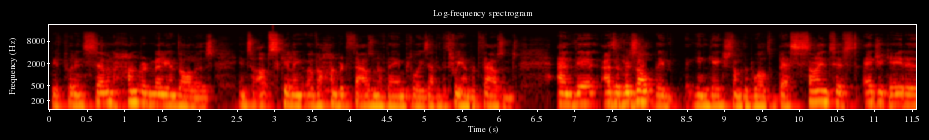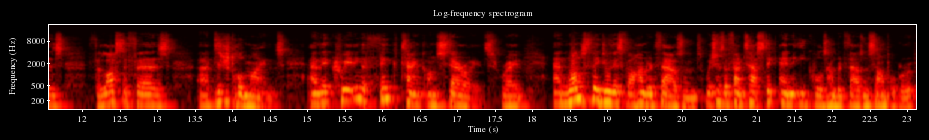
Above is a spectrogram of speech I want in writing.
They've put in $700 million into upskilling over 100,000 of their employees out of the 300,000. And as a result, they've engaged some of the world's best scientists, educators, philosophers, uh, digital minds, and they're creating a think tank on steroids, right? And once they do this for 100,000, which is a fantastic n equals 100,000 sample group,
